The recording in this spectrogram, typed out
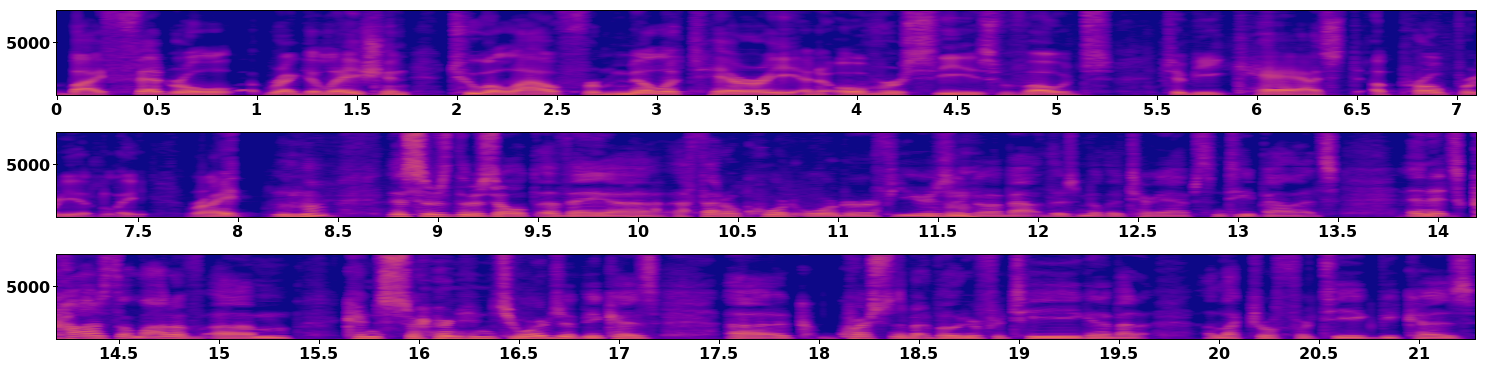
by federal regulation to allow for military and overseas votes to be cast appropriately, right? hmm This was the result of a, uh, a federal court order a few years Mhm. ago about those military absentee ballots, and it's caused a lot of um, concern in Georgia because uh, questions about voter fatigue and about electoral fatigue because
